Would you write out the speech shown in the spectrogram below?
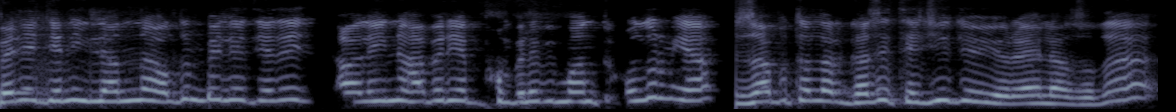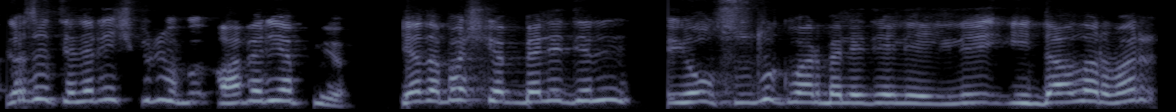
Belediyenin ilanını aldım. Belediyede aleyhine haber yapmam. Böyle bir mantık olur mu ya? Zabıtalar gazeteci diyor Elazığ'da. Gazeteler hiçbir haber yapmıyor. Ya da başka belediyenin yolsuzluk var belediyeyle ilgili iddialar var.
